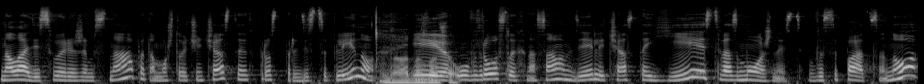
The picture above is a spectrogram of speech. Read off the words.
наладить свой режим сна, потому что очень часто это просто про дисциплину. Да, и у взрослых на самом деле часто есть возможность высыпаться, но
